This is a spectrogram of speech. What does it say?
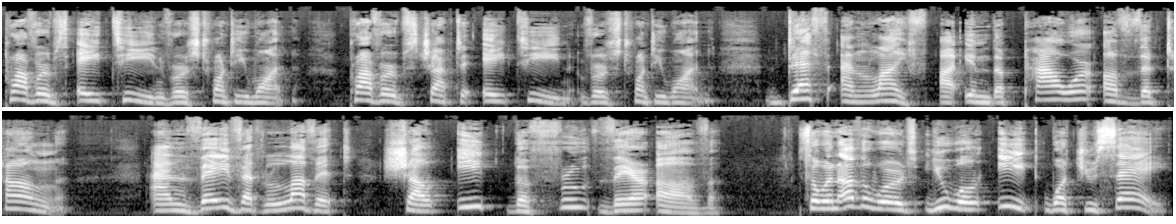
Proverbs 18, verse 21. Proverbs chapter 18, verse 21. Death and life are in the power of the tongue, and they that love it shall eat the fruit thereof. So, in other words, you will eat what you say.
